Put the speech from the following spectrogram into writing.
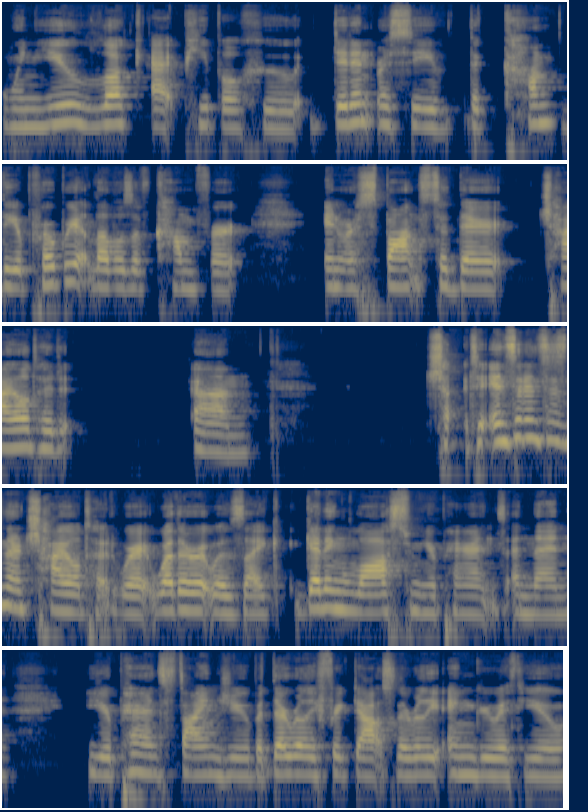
when you look at people who didn't receive the com- the appropriate levels of comfort in response to their childhood um, ch- to incidences in their childhood where whether it was like getting lost from your parents and then your parents find you but they're really freaked out so they're really angry with you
